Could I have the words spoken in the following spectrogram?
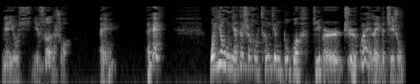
面有喜色的说：“哎，哎，我幼年的时候曾经读过几本志怪类的奇书，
